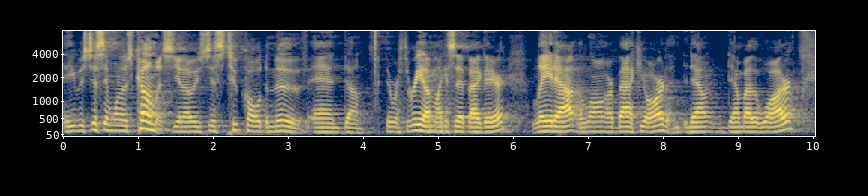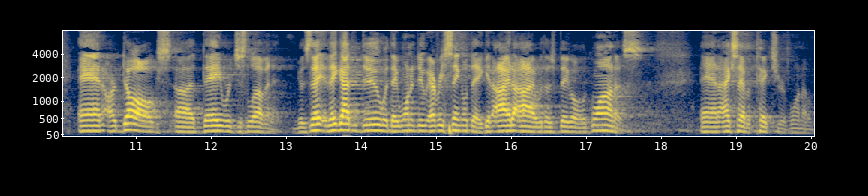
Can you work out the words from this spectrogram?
He was just in one of those comas. You know, he was just too cold to move. And um, there were three of them, like I said, back there, laid out along our backyard down, down by the water. And our dogs, uh, they were just loving it because they, they got to do what they want to do every single day get eye to eye with those big old iguanas. And I actually have a picture of one of them.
